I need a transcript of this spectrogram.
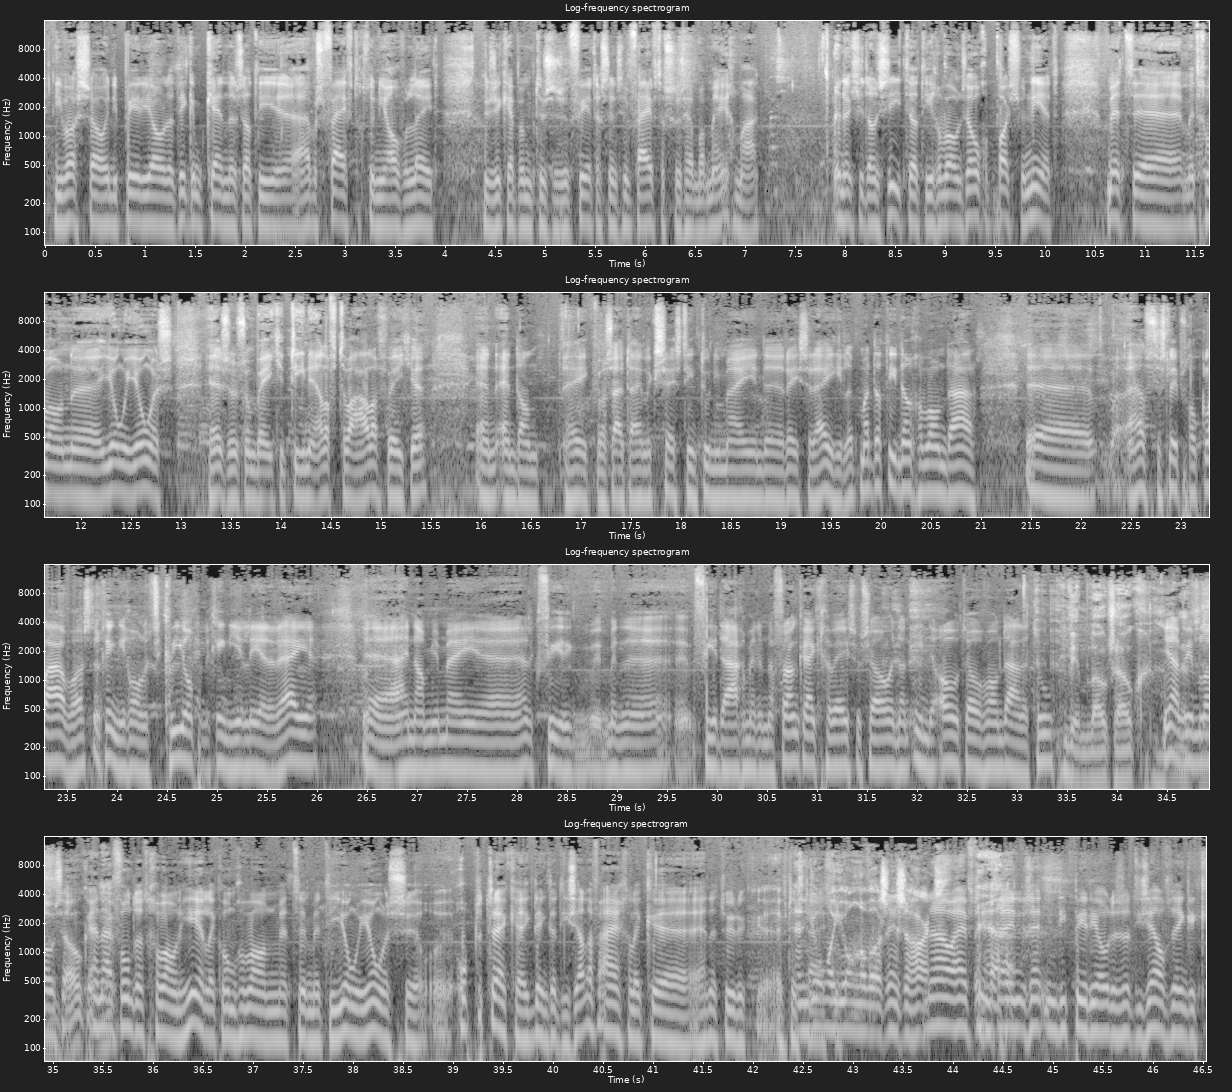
die was zo in die periode dat ik hem kende, zat hij, eh, hij was 50 toen hij overleed. Dus ik heb hem tussen zijn 40 en zijn 50 zeg maar meegemaakt. En als je dan ziet dat hij gewoon zo gepassioneerd met, eh, met gewoon eh, jonge jongens, hè, zo- zo'n beetje 10, 11, 12, weet je. En, en dan, ik was uiteindelijk 16 toen hij mij in de racerij hielp. Maar dat hij dan gewoon daar, eh, als de slipschool klaar was, dan ging hij gewoon het circuit op en dan ging hij je leren rijden. Hij nam je mee, ik, vier, ik ben vier dagen met hem naar Frankrijk geweest of zo. En dan in de auto gewoon daar naartoe. Wim Loos ook. Ja, Dat- Wim Loos ook. En hij vond het gewoon heerlijk om gewoon met, met die jonge jongens eh, op te trekken. Ik denk dat hij zelf eigenlijk eh, hè, natuurlijk eh, heeft Een jonge jongen was in zijn hart. Nou, hij heeft in, Ja. zijn, zijn- in die periode zat hij zelf, denk ik,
